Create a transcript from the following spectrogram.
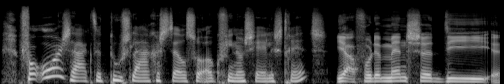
Veroorzaakt het toeslagenstelsel ook financiële stress? Ja, voor de mensen die,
